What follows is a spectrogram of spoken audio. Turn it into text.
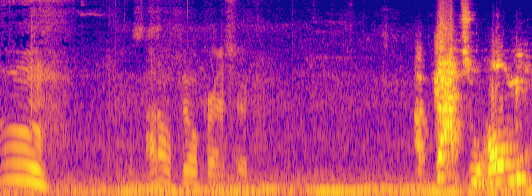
Mm. I don't feel pressure. I got you, homie.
